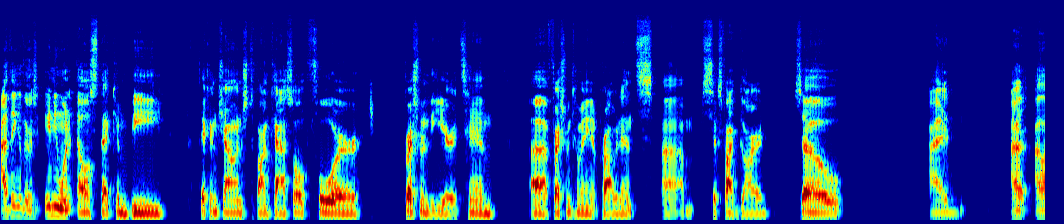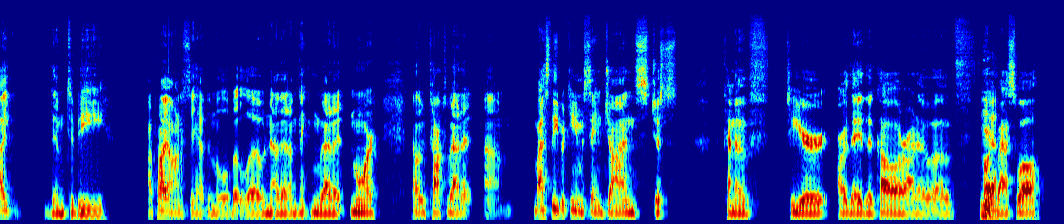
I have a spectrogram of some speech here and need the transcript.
I think if there's anyone else that can be that can challenge Stephon Castle for freshman of the year, it's him. Uh, freshman coming in at Providence, um, six five guard. So I, I I like them to be. I probably honestly have them a little bit low now that I'm thinking about it more. Now that we've talked about it, um, my sleeper team is St. John's. Just kind of to your, are they the Colorado of yeah. basketball?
